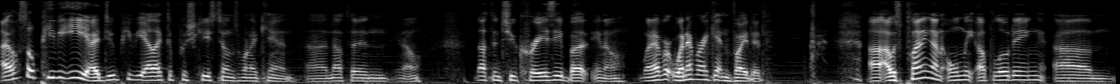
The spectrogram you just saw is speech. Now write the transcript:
I also PVE. I do PVE. I like to push keystones when I can. Uh, nothing, you know, nothing too crazy, but you know, whenever whenever I get invited. uh, I was planning on only uploading um,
